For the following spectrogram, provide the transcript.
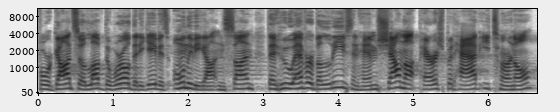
"For God so loved the world that he gave his only begotten son, that whoever believes in him shall not perish but have eternal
